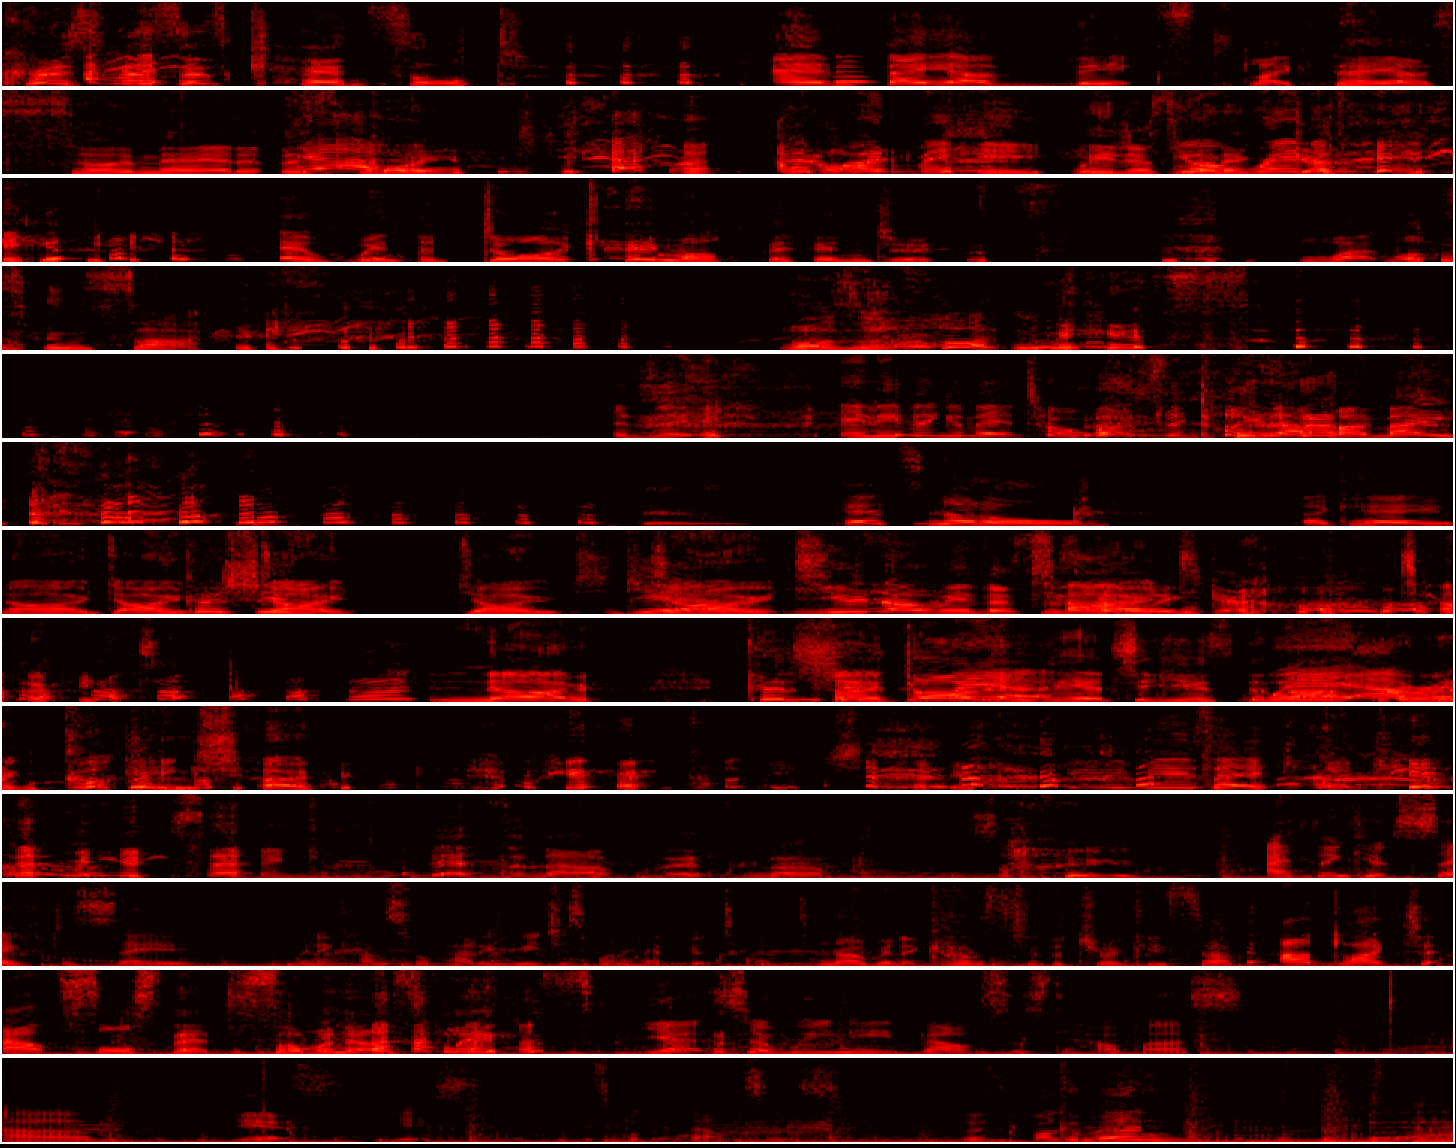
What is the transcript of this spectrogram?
Christmas is cancelled. and they are vexed. Like they are so mad at this Yeah. point. yeah, it like, would be. We just You're renovating. And when the door came off the hinges, what was inside was a hot mess. Is there anything in that toolbox to clean up, my mate? That's not all. Okay. No, don't. Because she's- Don't. Don't. Yeah, Don't. You know where this is Don't. going, girl. don't. No. Because she's gone in there to use the we are a cooking show. We're a cooking show. Get the music. Get the music. That's enough. That's enough. So, I think it's safe to say when it comes to a party, we just want to have a good time too. No, when it comes to the tricky stuff, I'd like to outsource that to someone else, please. Yeah, so we need bouncers to help us. Um, yes. yes, let's book the bouncers. Let's book them in.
